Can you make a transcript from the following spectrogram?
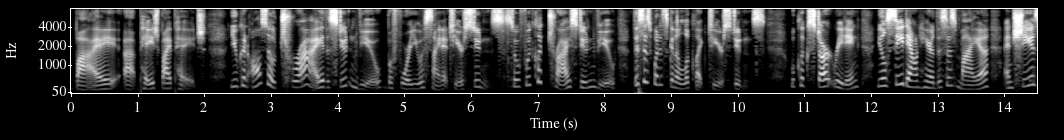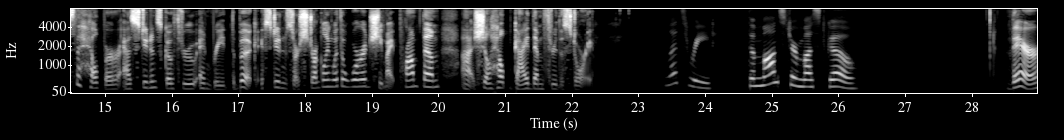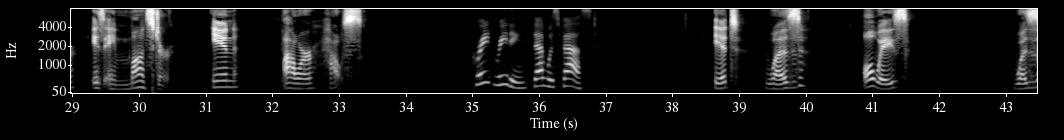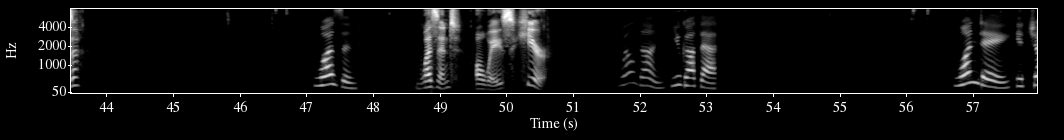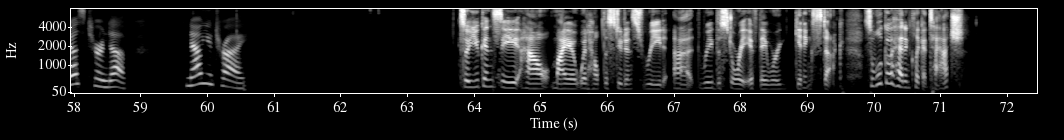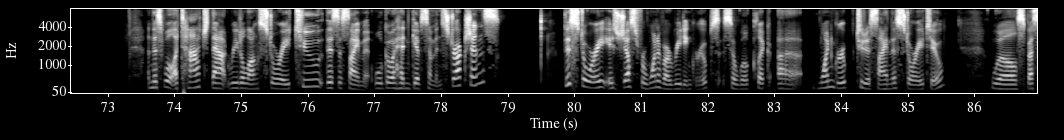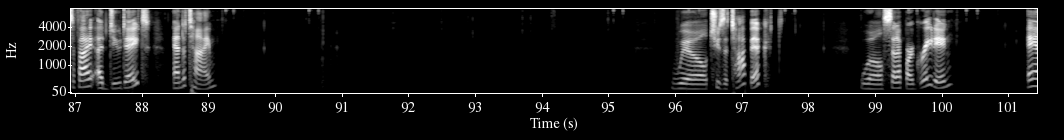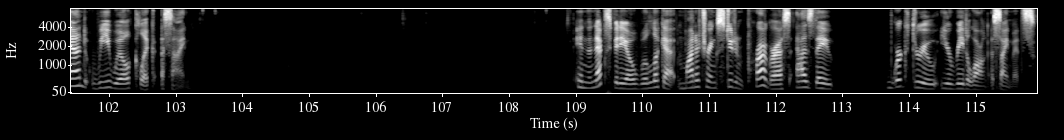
by uh, page by page. You can also try the student view before you assign it to your students. So if we click try student view, this is what it's going to look like to your students. We'll click start reading. You'll see down here, this is Maya, and she is the helper as students go through and read the book. If students are struggling with a word, she might prompt them. Uh, she'll help guide them through the story. Let's read. The monster must go. There is a monster in our house. Great reading, that was fast. It was always was wasn't wasn't always here. Well done, you got that. One day, it just turned up. Now you try. So you can see how Maya would help the students read uh, read the story if they were getting stuck. So we'll go ahead and click attach. And this will attach that read-along story to this assignment. We'll go ahead and give some instructions. This story is just for one of our reading groups, so we'll click uh, one group to assign this story to. We'll specify a due date and a time. We'll choose a topic. We'll set up our grading and we will click Assign. In the next video, we'll look at monitoring student progress as they work through your read-along assignments.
